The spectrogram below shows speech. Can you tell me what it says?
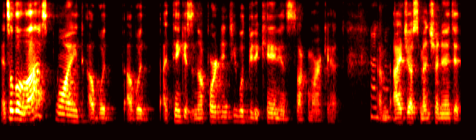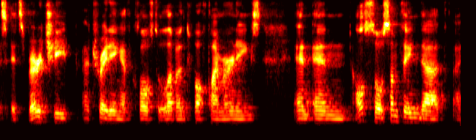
And so the last point I would I would I think is an opportunity would be the Canadian stock market. Um, mm-hmm. Um, I just mentioned it. It's it's very cheap, uh, trading at close to 11, 12 time earnings. And and also something that I,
